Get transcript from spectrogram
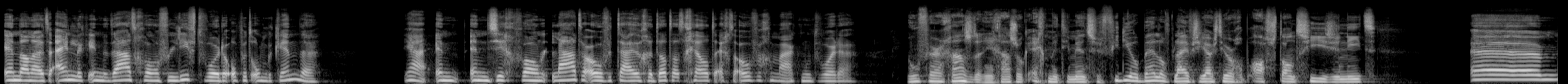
En dan uiteindelijk inderdaad gewoon verliefd worden op het onbekende. Ja, en, en zich gewoon later overtuigen dat dat geld echt overgemaakt moet worden. Hoe ver gaan ze erin? Gaan ze ook echt met die mensen videobellen of blijven ze juist heel erg op afstand? Zie je ze niet? Ehm,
